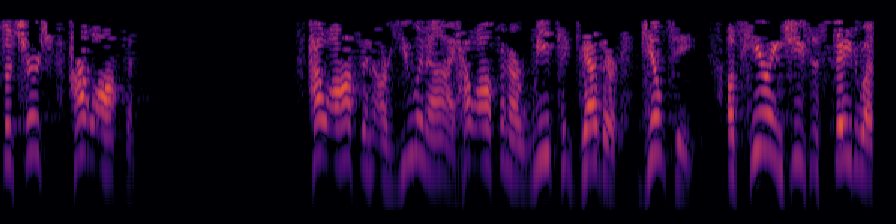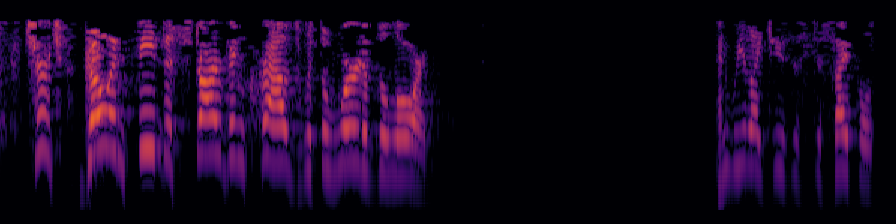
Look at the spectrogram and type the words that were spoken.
So church, how often how often are you and I, how often are we together guilty of hearing Jesus say to us, Church, go and feed the starving crowds with the word of the Lord? And we, like Jesus' disciples,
